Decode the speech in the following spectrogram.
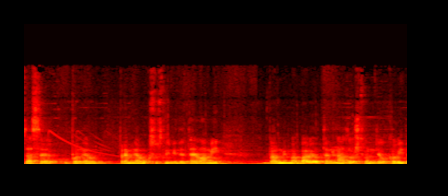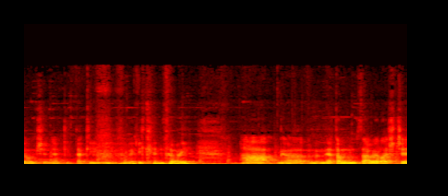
zase úplne pre mňa luxusnými detailami. Veľmi ma bavil ten názov štvrndelkový dom, či nejaký taký víkendový. A mňa tam zaujala ešte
